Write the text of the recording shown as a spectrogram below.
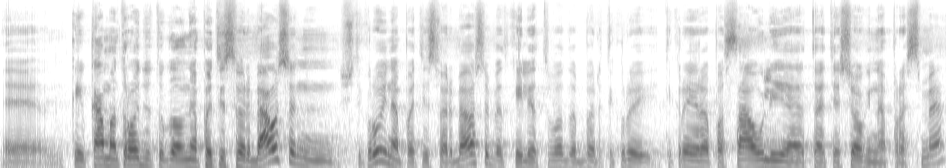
e, kaip kam atrodytų gal ne pati svarbiausia, iš tikrųjų ne pati svarbiausia, bet kai Lietuva dabar tikrai, tikrai yra pasaulyje tą tiesioginę prasme.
